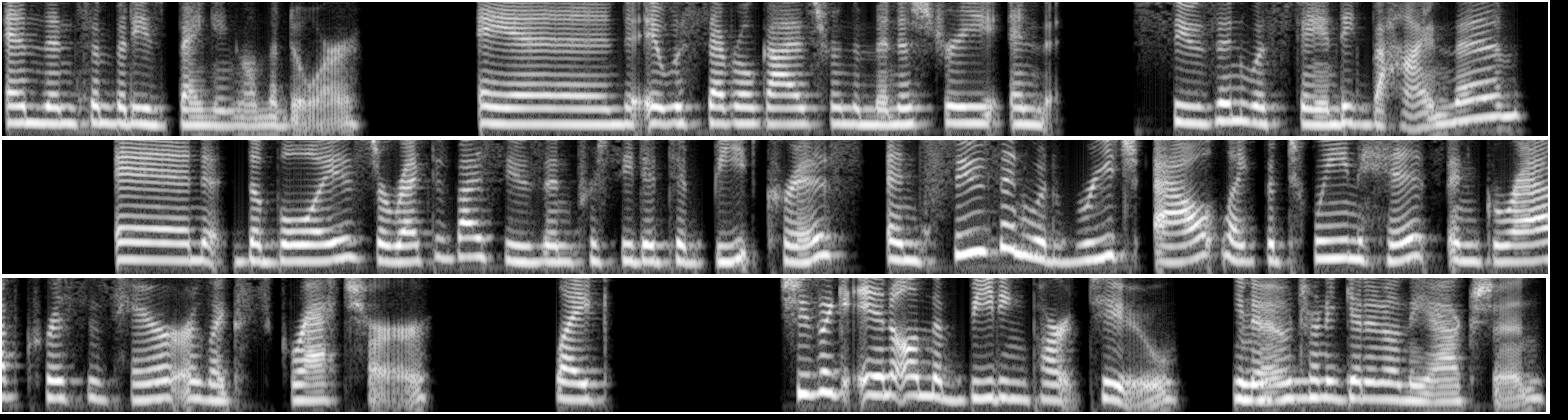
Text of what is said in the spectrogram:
And then somebody's banging on the door. And it was several guys from the ministry, and Susan was standing behind them. And the boys, directed by Susan, proceeded to beat Chris. And Susan would reach out like between hits and grab Chris's hair or like scratch her. Like she's like in on the beating part too, you know, trying to get in on the action.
